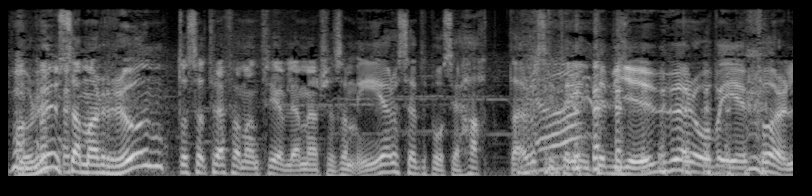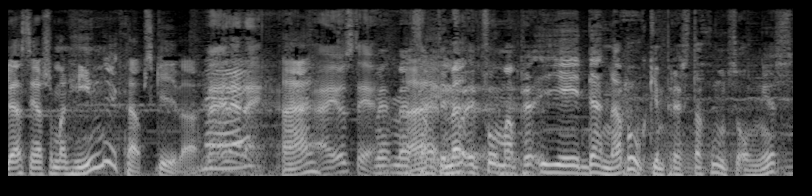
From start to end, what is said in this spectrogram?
Då rusar man runt och så träffar man trevliga människor som er och sätter på sig hattar och sitter i intervjuer och är föreläsningar som man hinner ju knappt skriva. Nej, nej, nej. Nej. nej just det. Men, men Nej, samtidigt men- får man ge denna boken prestationsångest.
